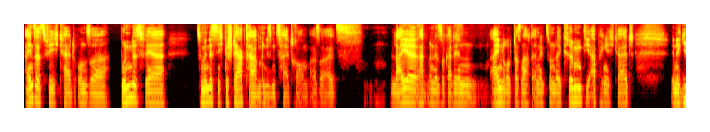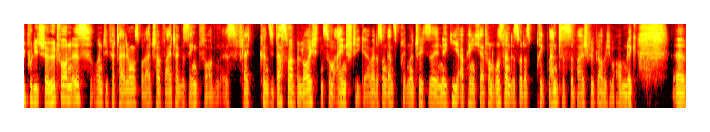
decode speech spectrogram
Einsatzfähigkeit unserer Bundeswehr zumindest nicht gestärkt haben in diesem Zeitraum. Also als Laie hat man ja sogar den Eindruck, dass nach der Annexion der Krim die Abhängigkeit energiepolitisch erhöht worden ist und die Verteidigungsbereitschaft weiter gesenkt worden ist. Vielleicht können Sie das mal beleuchten zum Einstieg, weil das so ein ganz natürlich diese Energieabhängigkeit von Russland ist so das prägnanteste Beispiel, glaube ich, im Augenblick, äh,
